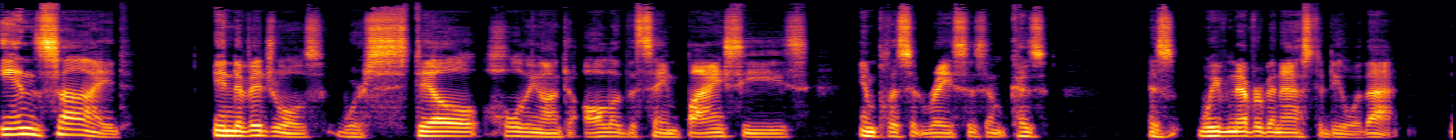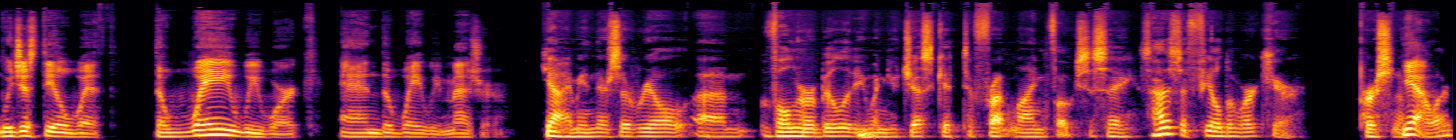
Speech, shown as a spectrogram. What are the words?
inside individuals, we're still holding on to all of the same biases, implicit racism, because as we've never been asked to deal with that. We just deal with the way we work and the way we measure. Yeah, I mean, there's a real um, vulnerability when you just get to frontline folks to say, "So how does it feel to work here, person of Yeah. color?"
